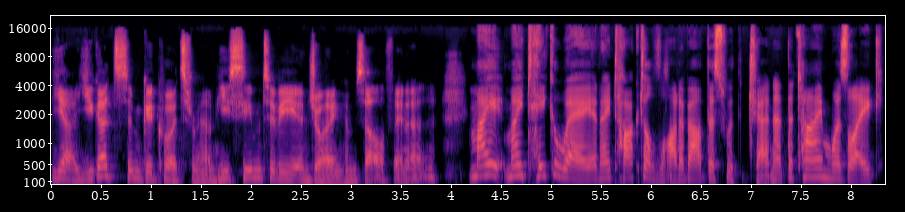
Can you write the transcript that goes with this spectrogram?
Yeah, you got some good quotes from him. He seemed to be enjoying himself in it. My my takeaway, and I talked a lot about this with Jen at the time, was like,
